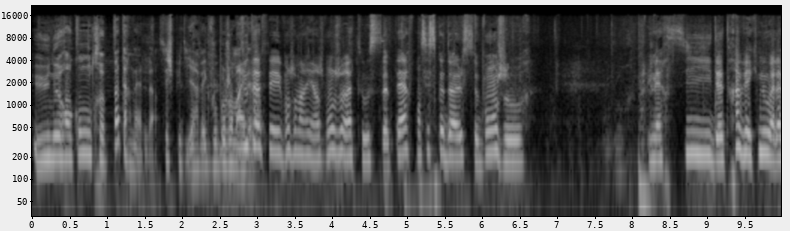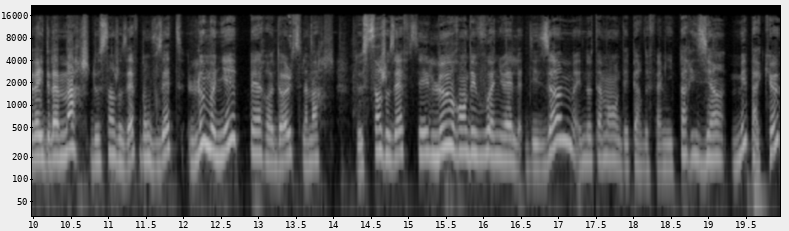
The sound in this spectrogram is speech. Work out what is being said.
une rencontre paternelle, si je puis dire, avec vous. Bonjour Marie. Tout à fait. Bonjour Marie-Ange. Bonjour à tous. Père Francisco Dolce, bonjour. Bonjour. Merci d'être avec nous à la veille de la marche de Saint-Joseph, dont vous êtes l'aumônier, Père Dolce. La marche de Saint-Joseph, c'est le rendez-vous annuel des hommes, et notamment des pères de famille parisiens, mais pas que.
